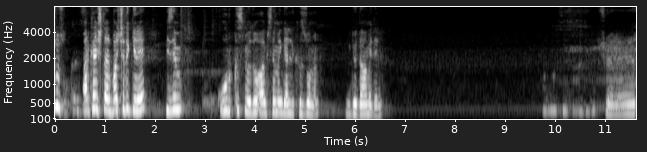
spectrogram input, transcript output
Sus. Arkadaşlar başladık yine. Bizim Uğur kısmıyordu. Abisi hemen geldi kızdı ona. Video devam edelim. Şöyle.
